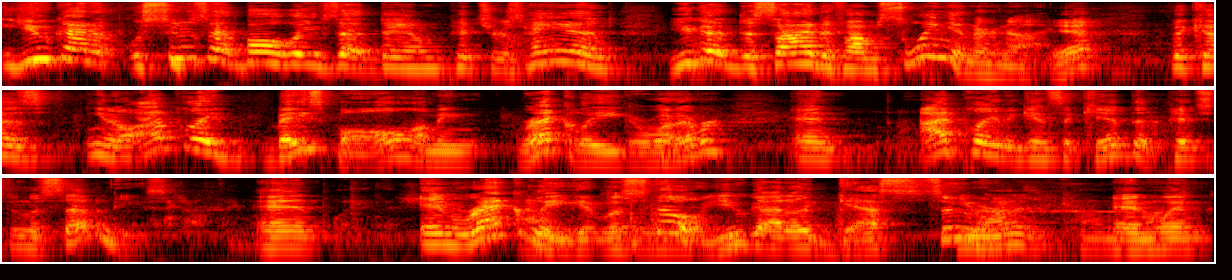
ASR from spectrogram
You got to, as soon as that ball leaves that damn pitcher's hand, you got to decide if I'm swinging or not. Yeah. Because, you know, I played baseball, I mean, rec league or whatever, and I played against a kid that pitched in the 70s. And in rec league, it was still, you got to guess sooner. wanted to come and when,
